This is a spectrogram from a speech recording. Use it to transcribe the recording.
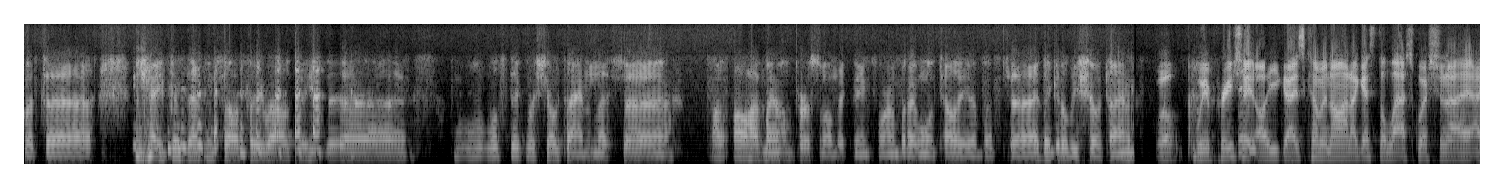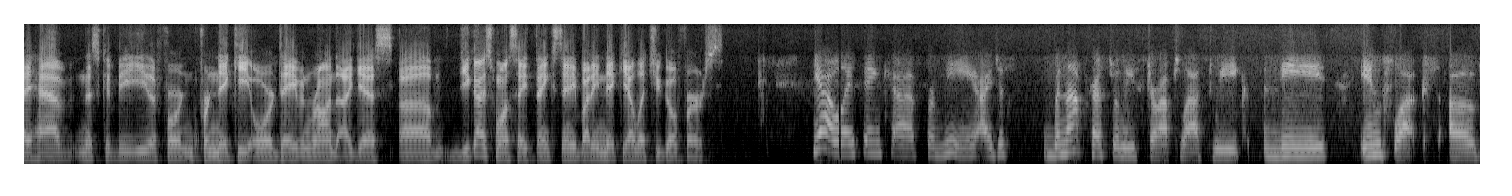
but uh, yeah, he presents himself pretty well. So he's uh, we'll stick with Showtime unless uh, I'll, I'll, have my own personal nickname for him, but I won't tell you. But uh, I think it'll be Showtime. Well, we appreciate all you guys coming on. I guess the last question I, I have, and this could be either for for Nikki or Dave and Rhonda. I guess. Um, do you guys want to say thanks to anybody? Nikki, I'll let you go first. Yeah, well, I think uh, for me, I just when that press release dropped last week, the influx of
